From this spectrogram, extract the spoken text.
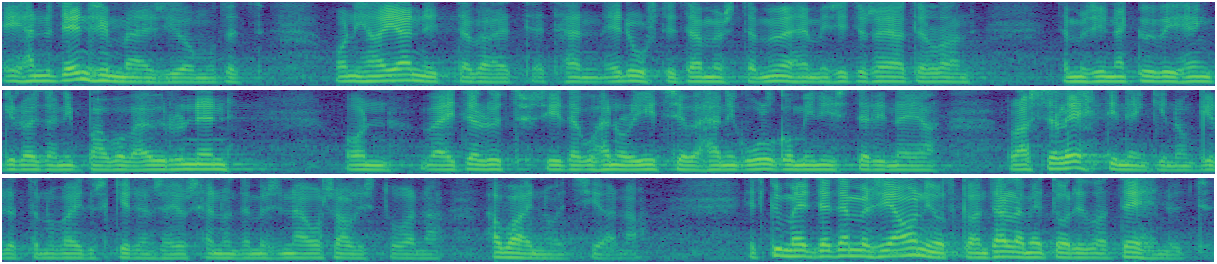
ei hän nyt ensimmäisiä ole, mutta et on ihan jännittävää, että, että hän edusti tämmöistä myöhemmin. Sitten jos ajatellaan tämmöisiä näkyviä henkilöitä, niin Paavo Väyrynen on väitellyt siitä, kun hän oli itse vähän niin kuin ulkoministerinä ja Lasse Lehtinenkin on kirjoittanut väitöskirjansa, jos hän on tämmöisenä osallistuvana havainnoitsijana. Että kyllä meitä tämmöisiä on, jotka on tällä metodilla tehnyt.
